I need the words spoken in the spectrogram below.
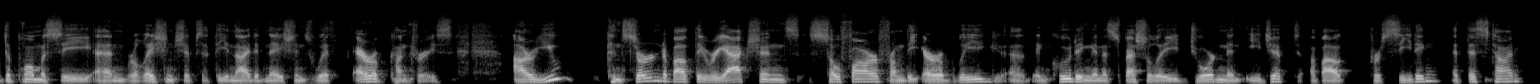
diplomacy and relationships at the United Nations with Arab countries. Are you concerned about the reactions so far from the Arab League, uh, including and especially Jordan and Egypt, about proceeding at this time?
